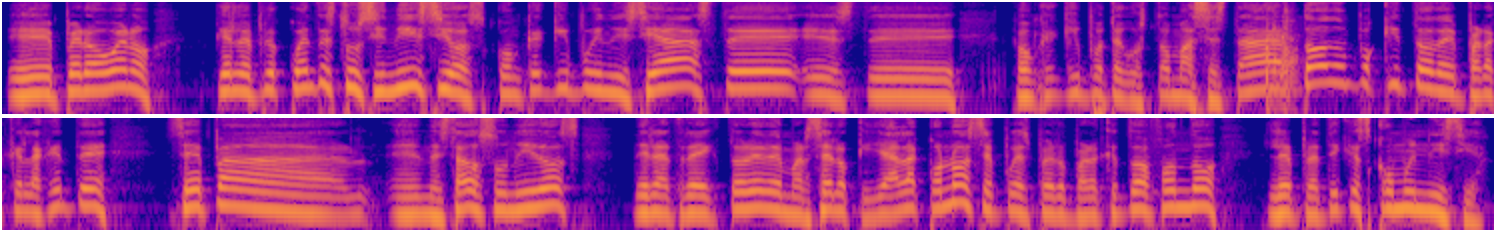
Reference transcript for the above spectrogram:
Eh, pero bueno, que le cuentes tus inicios, con qué equipo iniciaste, este, con qué equipo te gustó más estar, todo un poquito de para que la gente sepa en Estados Unidos de la trayectoria de Marcelo, que ya la conoce, pues, pero para que tú a fondo le platiques cómo inicia.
